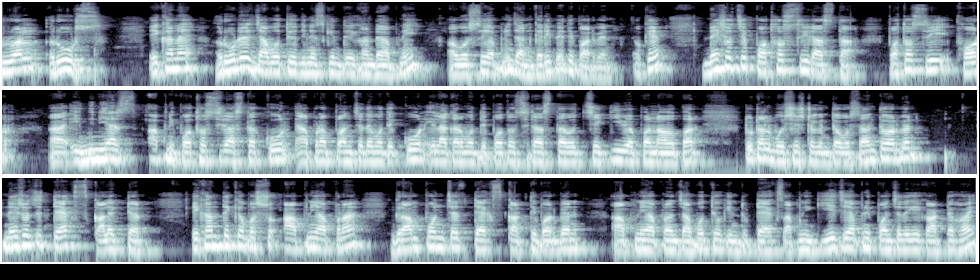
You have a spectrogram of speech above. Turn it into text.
রুরাল রুটস এখানে রোডের যাবতীয় জিনিস কিন্তু এখানটায় আপনি অবশ্যই আপনি জানকারি পেতে পারবেন ওকে নেক্সট হচ্ছে পথশ্রী রাস্তা। পথশ্রী ফর ইঞ্জিনিয়ার্স আপনি পথশ্রী রাস্তা কোন, আপনার পঞ্চায়েতের মধ্যে কোন এলাকার মধ্যে পথশ্রী রাস্তা হচ্ছে, কী ব্যাপার না ব্যাপার টোটাল বৈশিষ্ট্য কিন্তু অবশ্যই জানতে পারবেন। নেক্সট হচ্ছে ট্যাক্স কালেক্টর এখান থেকে অবশ্য আপনি আপনার গ্রাম পঞ্চায়েত ট্যাক্স কাটতে পারবেন। আপনি আপনার যাবতীয় কিন্তু ট্যাক্স আপনি গিয়ে যে আপনি পঞ্চায়েতে গিয়ে কাটতে হয়,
